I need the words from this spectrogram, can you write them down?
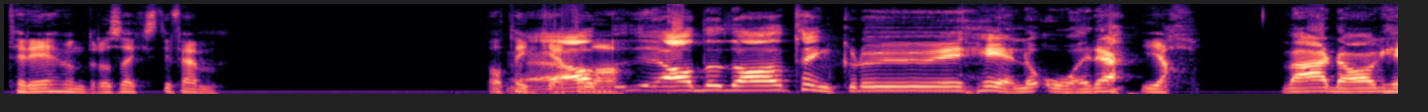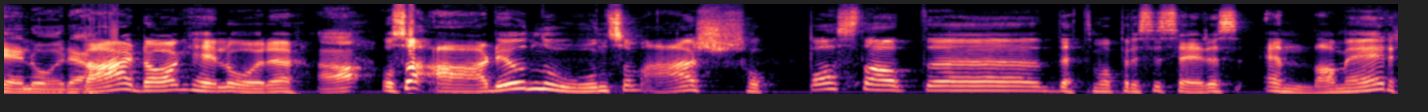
365 Hva tenker ja, på da? ja, da, da tenker du hele året. Ja. Hver dag hele året. Hver dag hele året. Ja. Og så er det jo noen som er såpass da, at uh, dette må presiseres enda mer.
